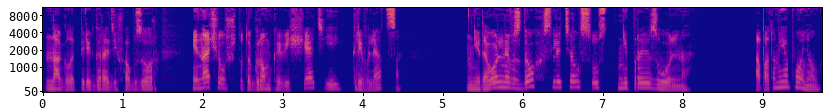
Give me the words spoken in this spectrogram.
нагло перегородив обзор, и начал что-то громко вещать ей, кривляться. Недовольный вздох слетел с уст непроизвольно. А потом я понял,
